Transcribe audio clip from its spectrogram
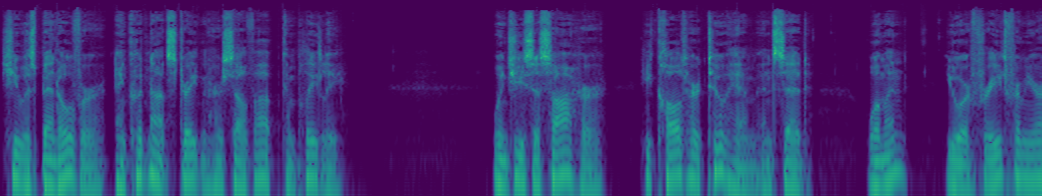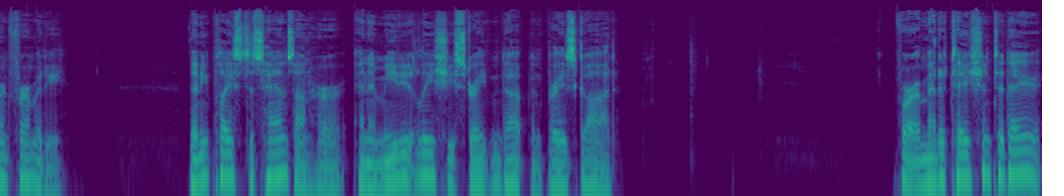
She was bent over and could not straighten herself up completely. When Jesus saw her, he called her to him and said, Woman, you are freed from your infirmity. Then he placed his hands on her, and immediately she straightened up and praised God. For our meditation today,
